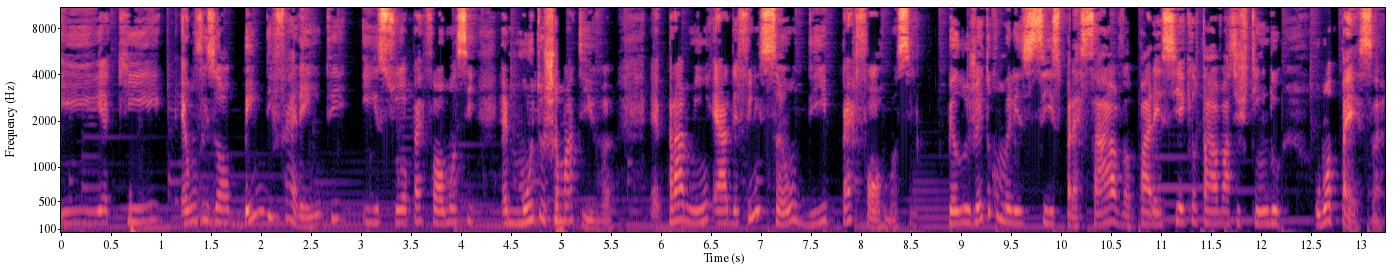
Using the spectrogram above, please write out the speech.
E aqui é um visual bem diferente e sua performance é muito chamativa. É, para mim, é a definição de performance pelo jeito como ele se expressava, parecia que eu estava assistindo uma peça,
